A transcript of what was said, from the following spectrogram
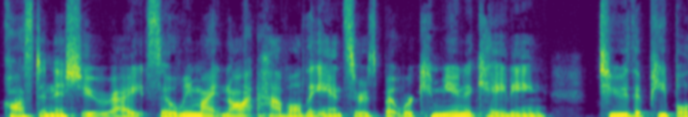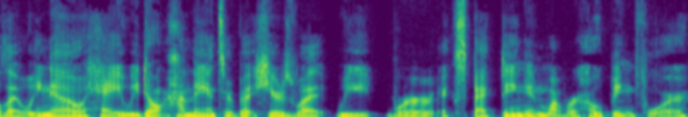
caused an issue, right? So we might not have all the answers, but we're communicating to the people that we know, hey, we don't have the answer, but here's what we were expecting and what we're hoping for.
